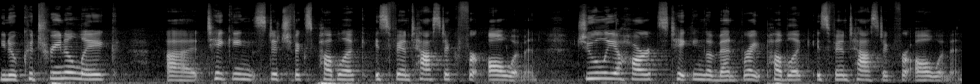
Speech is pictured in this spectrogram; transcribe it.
You know, Katrina Lake uh, taking Stitch Fix public is fantastic for all women. Julia Hartz taking Eventbrite public is fantastic for all women.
